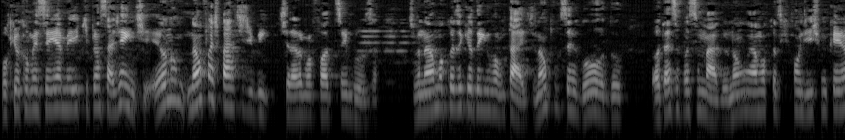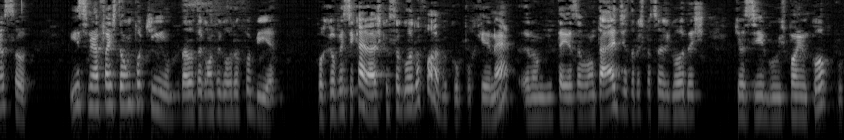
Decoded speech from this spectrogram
porque eu comecei a meio que pensar, gente, eu não, não faz parte de mim tirar uma foto sem blusa. Tipo, não é uma coisa que eu tenho vontade, não por ser gordo, ou até se eu fosse magro, não é uma coisa que condiz com quem eu sou. Isso me afastou um pouquinho da luta contra a gordofobia. Porque eu pensei, cara, eu acho que eu sou gordofóbico, porque, né, eu não tenho essa vontade, todas as pessoas gordas que eu sigo expõem o corpo.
